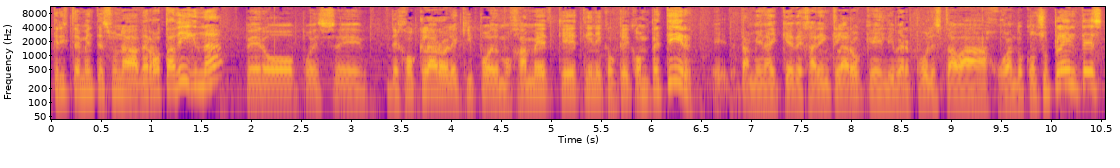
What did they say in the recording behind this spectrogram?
Tristemente es una derrota digna, pero pues eh, dejó claro el equipo de Mohamed que tiene con qué competir. Eh, también hay que dejar en claro que Liverpool estaba jugando con suplentes,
